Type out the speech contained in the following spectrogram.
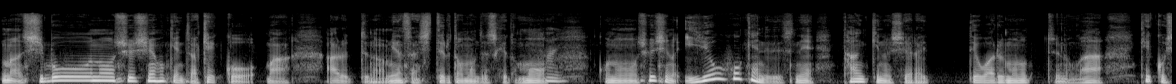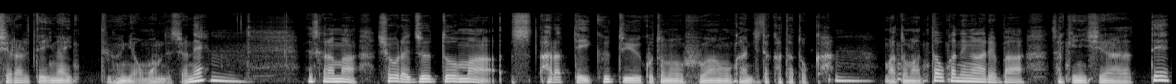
まあ、死亡の終身保険っていうのは結構、まあ、あるっていうのは皆さん知ってると思うんですけども、はいこの終身の医療保険でですね、短期の支払いで終わるものっていうのが結構知られていないっていうふうには思うんですよね。うん。ですからまあ、将来ずっとまあ、す払っていくということの不安を感じた方とか、まとまったお金があれば、先に支払って、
